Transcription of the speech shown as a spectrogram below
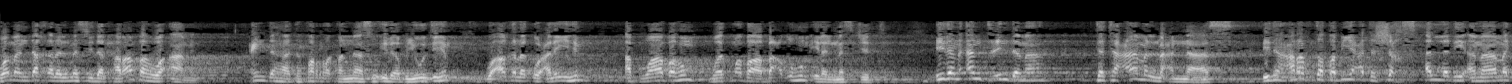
ومن دخل المسجد الحرام فهو آمن. عندها تفرق الناس إلى بيوتهم وأغلقوا عليهم أبوابهم ومضى بعضهم إلى المسجد. إذا أنت عندما تتعامل مع الناس إذا عرفت طبيعة الشخص الذي أمامك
